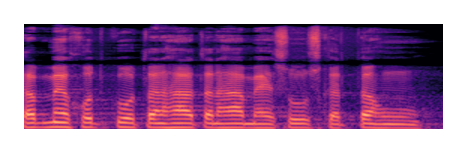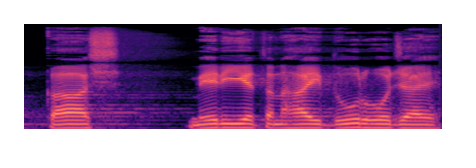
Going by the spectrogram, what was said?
تب میں خود کو تنہا تنہا محسوس کرتا ہوں، کاش میری یہ تنہائی دور ہو جائے۔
